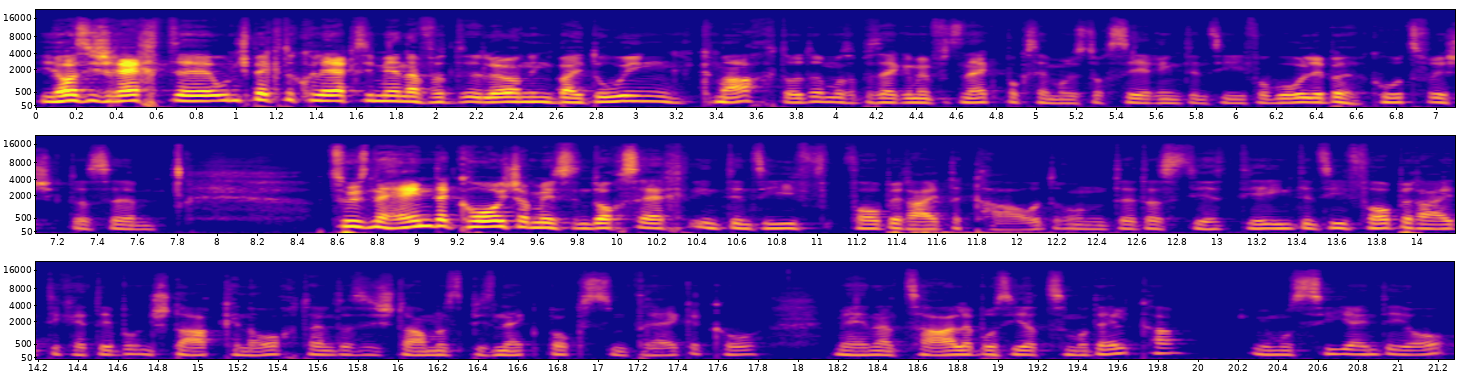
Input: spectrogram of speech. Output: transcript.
Ja, es ist recht äh, unspektakulär gewesen. Wir haben einfach Learning by Doing gemacht, oder? Muss aber sagen, wir für Snackbox haben wir uns doch sehr intensiv, obwohl eben kurzfristig das ähm, zu unseren Händen gekommen ist, aber wir sind doch sehr intensiv vorbereitet gehabt, oder? Und äh, das, die, die intensive Vorbereitung hat eben einen starken Nachteil. Das ist damals bei Snackbox zum Trägen gekommen. Wir haben ein zahlenbasiertes Modell gehabt, wie muss sie Ende Jahr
